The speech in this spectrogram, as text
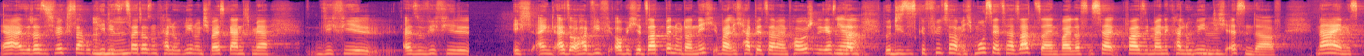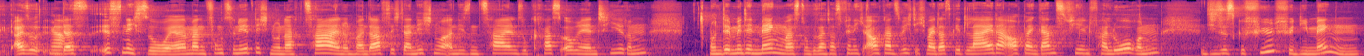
Ja, also dass ich wirklich sage, okay, mhm. diese 2000 Kalorien und ich weiß gar nicht mehr, wie viel, also wie viel ich eigentlich, also wie, ob ich jetzt satt bin oder nicht, weil ich habe jetzt ja mein Porridge gegessen, ja. dann so dieses Gefühl zu haben, ich muss jetzt ja satt sein, weil das ist ja quasi meine Kalorien, mhm. die ich essen darf. Nein, es, also ja. das ist nicht so. Ja? Man funktioniert nicht nur nach Zahlen und man darf sich da nicht nur an diesen Zahlen so krass orientieren. Und mit den Mengen, was du gesagt hast, finde ich auch ganz wichtig, weil das geht leider auch bei ganz vielen verloren. Dieses Gefühl für die Mengen.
